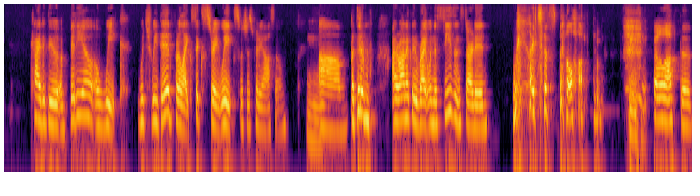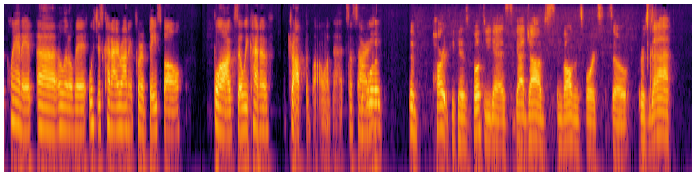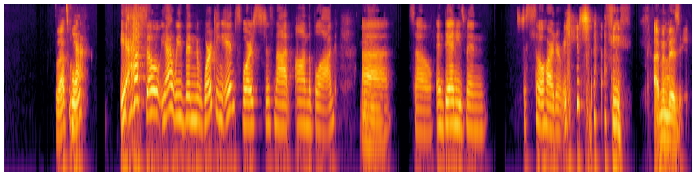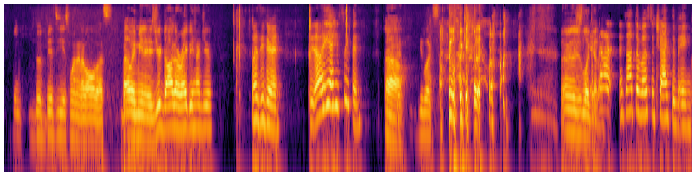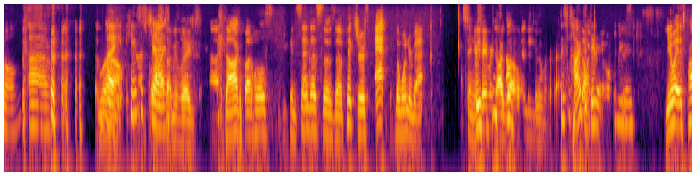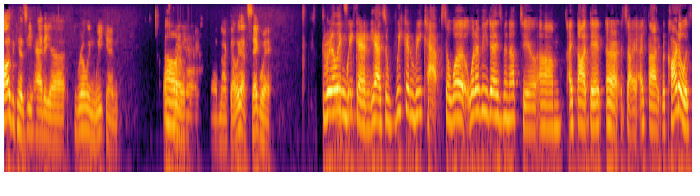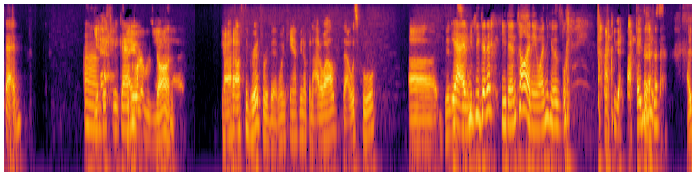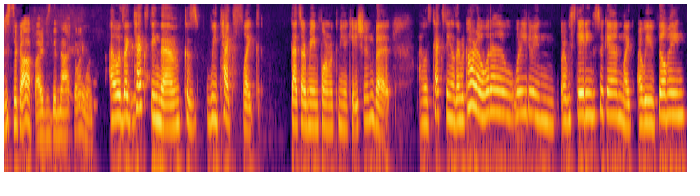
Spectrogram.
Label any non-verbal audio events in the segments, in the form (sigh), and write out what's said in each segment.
tried to do a video a week, which we did for like six straight weeks, which was pretty awesome. Mhm. Um, but then, ironically, right when the season started, (laughs) we like just fell off the (laughs) fell off the planet uh, a little bit, which is kind of ironic for a baseball blog. So we kind of dropped the ball on that. So sorry. Well, the part because both of you guys got jobs involved in sports, so there's that. So that's cool. Yeah. Yeah. (laughs) So yeah, we've been working in sports, just not on the blog. Mm-hmm. Uh, so and Danny's been just so hard to (laughs) reach. (laughs) I've been busy. Been The busiest one out of all of us. By the way, Mina, is your dog all right behind you? What's he doing? Oh yeah, he's sleeping. Oh, He looks. look at it. (laughs) I mean, just look It's at him. It's not the most attractive angle. Um, (laughs) Well, but he's just that's what chilling. Stubby legs. uh, dog buttholes. You can send us those uh, pictures at the Wonder Bat. Send your Please- favorite dog don't butthole to the Wonder Bat. This is hard Dog to do it. You know what? It's probably because he had a uh, thrilling weekend. That's Oh, yeah. why I, uh, knocked out. Look at that segue. Thrilling That's- weekend. Yeah, it's a weekend recap. So what what have you guys been up to? Um, I thought Dan, uh, sorry, I thought Ricardo was dead. Um, Yeah, this weekend. Ricardo was gone. Got off the grid for a bit. Went camping up in Idyllwild. That was cool. Uh, didn't yeah, and he didn't he didn't tell anyone. He was leaving. (laughs) I, I just I just took off. I just did not tell anyone. I was like texting them because we text like that's our main form of communication. But I was texting. I was like, Ricardo, what are what are you doing? Are we skating this weekend? Like, are we filming?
